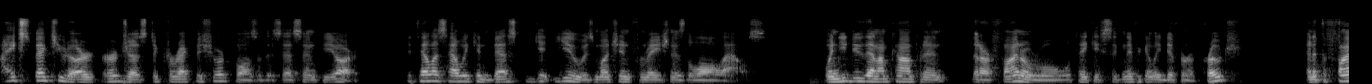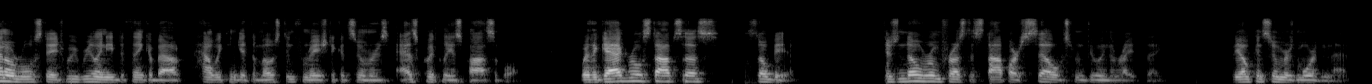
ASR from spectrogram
I expect you to urge us to correct the shortfalls of this SNPR, to tell us how we can best get you as much information as the law allows. When you do that, I'm confident that our final rule will take a significantly different approach. And at the final rule stage, we really need to think about how we can get the most information to consumers as quickly as possible. Where the gag rule stops us, so be it. There's no room for us to stop ourselves from doing the right thing. We owe consumers more than that.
